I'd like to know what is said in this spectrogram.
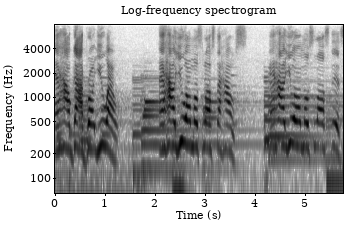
and how God brought you out and how you almost lost the house and how you almost lost this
